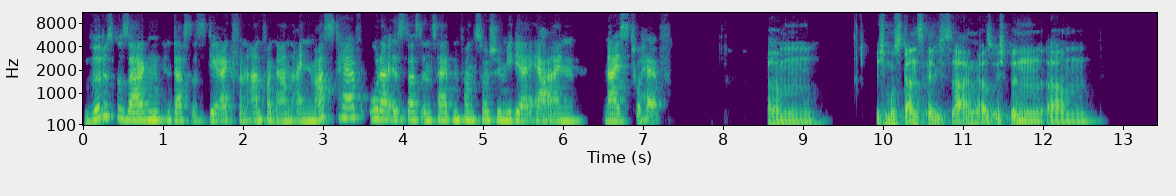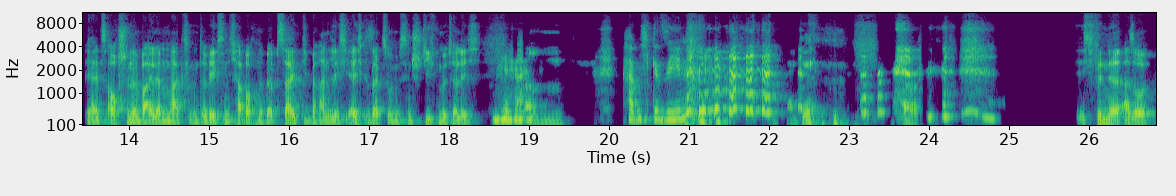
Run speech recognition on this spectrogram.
Mhm. Würdest du sagen, das ist direkt von Anfang an ein Must-Have oder ist das in Zeiten von Social Media eher ein Nice-to-Have? Ähm, ich muss ganz ehrlich sagen, also ich bin ähm, ja jetzt auch schon eine Weile im Marketing unterwegs und ich habe auch eine Website, die behandle ich ehrlich gesagt so ein bisschen stiefmütterlich. Ja. Ähm, habe ich gesehen. Danke. ich finde, also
